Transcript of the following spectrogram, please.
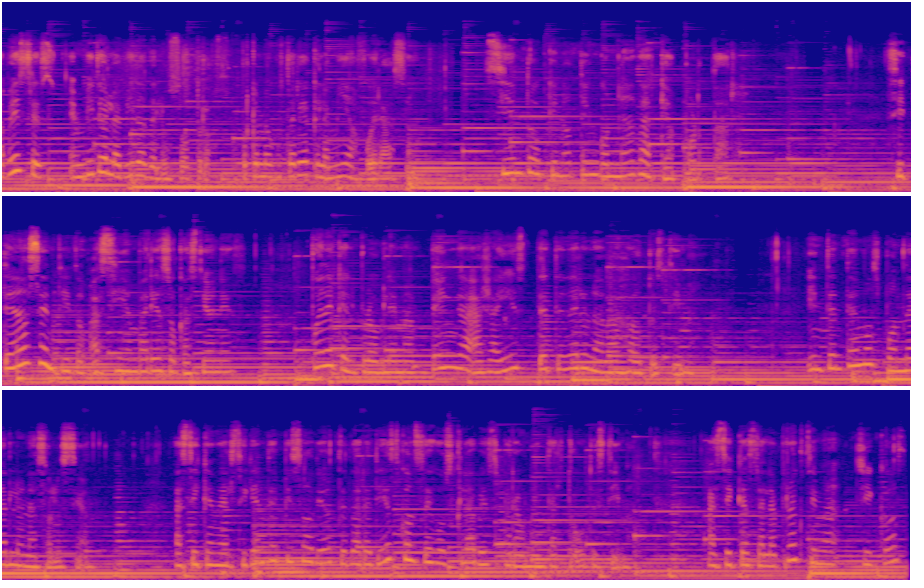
A veces envidio la vida de los otros porque me gustaría que la mía fuera así. Siento que no tengo nada que aportar. Si te has sentido así en varias ocasiones, puede que el problema venga a raíz de tener una baja autoestima. Intentemos ponerle una solución. Así que en el siguiente episodio te daré 10 consejos claves para aumentar tu autoestima. Así que hasta la próxima, chicos,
